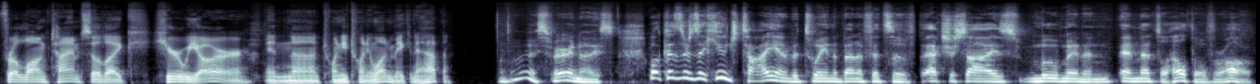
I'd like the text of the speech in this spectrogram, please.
for a long time. So, like, here we are in uh, 2021 making it happen. Nice, very nice. Well, because there's a huge tie-in between the benefits of exercise, movement, and and mental health overall.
